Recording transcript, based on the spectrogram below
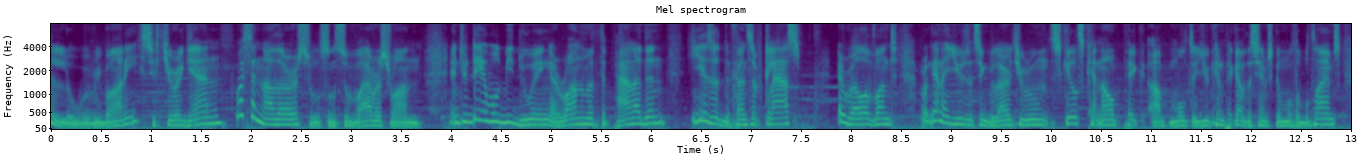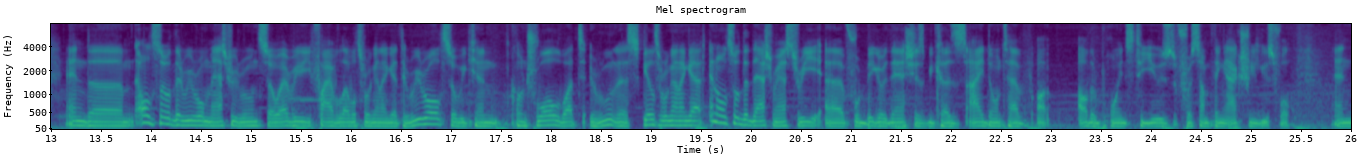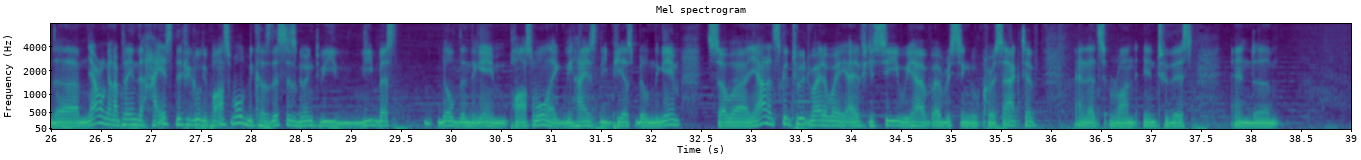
Hello everybody, Sift here again with another Soulstone Survivors run. And today we'll be doing a run with the Paladin. He is a defensive class, irrelevant. We're gonna use a Singularity Rune. Skills can now pick up multi- you can pick up the same skill multiple times. And uh, also the reroll Mastery Rune, so every 5 levels we're gonna get the reroll, so we can control what rune uh, skills we're gonna get. And also the Dash Mastery uh, for bigger dashes, because I don't have uh, other points to use for something actually useful. And uh, yeah, we're gonna play in the highest difficulty possible because this is going to be the best build in the game possible, like the highest DPS build in the game. So uh, yeah, let's get to it right away. As you see, we have every single curse active, and let's run into this and. Um,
